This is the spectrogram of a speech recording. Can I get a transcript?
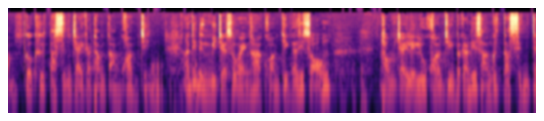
3 ก็คือตัดสินใจกระทำตามความจริง อันที่ 1 มีใจแสวงหาความจริง อันที่2ทอมใจเรียนรู้ความจริง ประการที่ 3 คือตัดสินใจ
